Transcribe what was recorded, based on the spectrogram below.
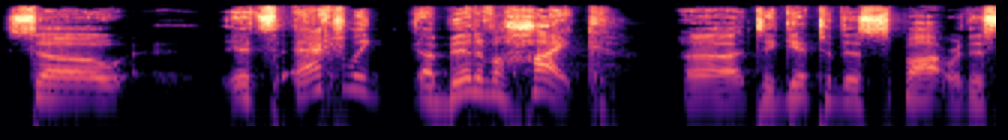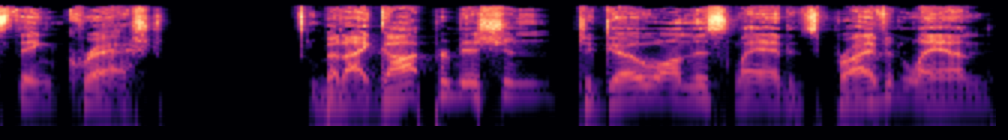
So it's actually a bit of a hike, uh, to get to this spot where this thing crashed but I got permission to go on this land. It's private land.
